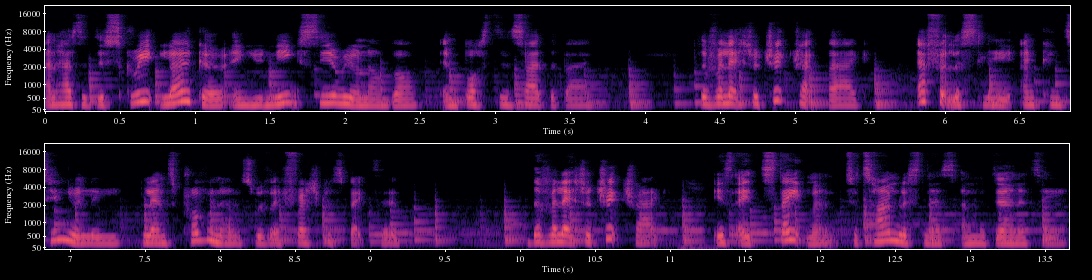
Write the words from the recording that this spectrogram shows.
and has a discreet logo and unique serial number embossed inside the bag. The Valextra Tric Trac bag effortlessly and continually blends provenance with a fresh perspective. The Valextra Tric Trac is a statement to timelessness and modernity.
